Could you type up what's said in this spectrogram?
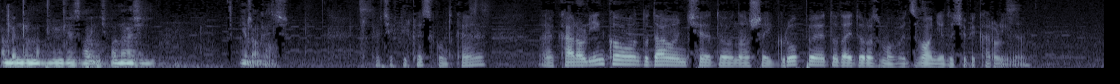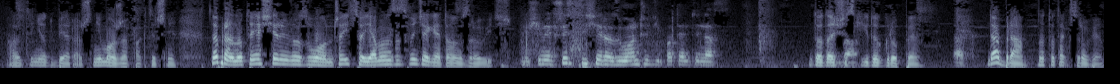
A będą mogli ludzie dzwonić, bo na razie nie ma Czekajcie. Czekajcie chwilkę, sekundkę. E, Karolinko, dodałem cię do naszej grupy, dodaj do rozmowy. Dzwonię do ciebie, Karolina. Ale ty nie odbierasz, nie może faktycznie. Dobra, no to ja się rozłączę i co, ja mam zadzwonić, jak ja to mam zrobić? Musimy wszyscy się rozłączyć i potem ty nas. Dodać wszystkich do grupy. Tak. Dobra, no to tak zrobię.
